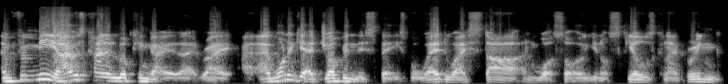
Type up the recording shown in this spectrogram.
And for me, I was kind of looking at it like, right, I, I want to get a job in this space, but where do I start and what sort of, you know, skills can I bring?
